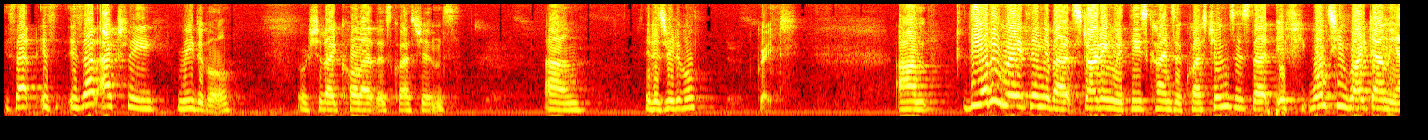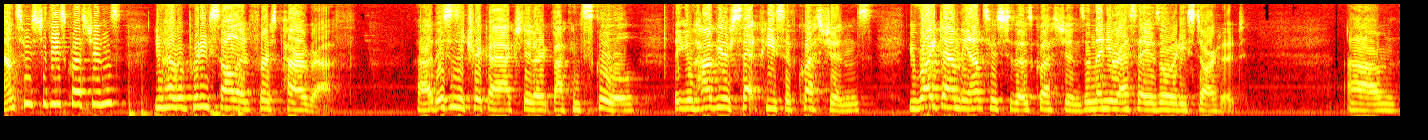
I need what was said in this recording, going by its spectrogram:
is that, is, is that actually readable? Or should I call out those questions? Um, it is readable? Yes. Great. Um, the other great thing about starting with these kinds of questions is that if once you write down the answers to these questions, you have a pretty solid first paragraph. Uh, this is a trick I actually learned back in school, that you have your set piece of questions, you write down the answers to those questions, and then your essay is already started. Um,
